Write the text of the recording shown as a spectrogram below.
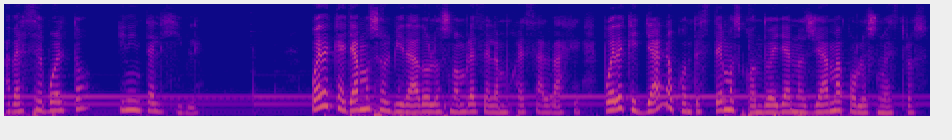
haberse vuelto ininteligible. Puede que hayamos olvidado los nombres de la mujer salvaje, puede que ya no contestemos cuando ella nos llama por los nuestros,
